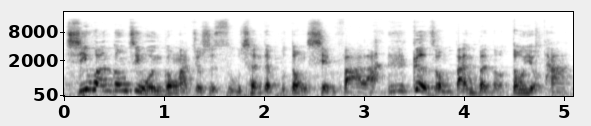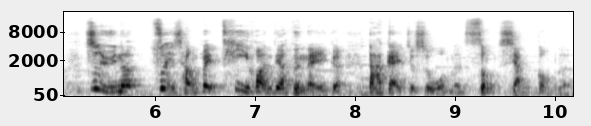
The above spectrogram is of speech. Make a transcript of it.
齐桓公、晋文公啊，就是俗称的不动先发啦，各种版本哦都有他。至于呢，最常被替换掉的那一个，大概就是我们宋襄公了。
